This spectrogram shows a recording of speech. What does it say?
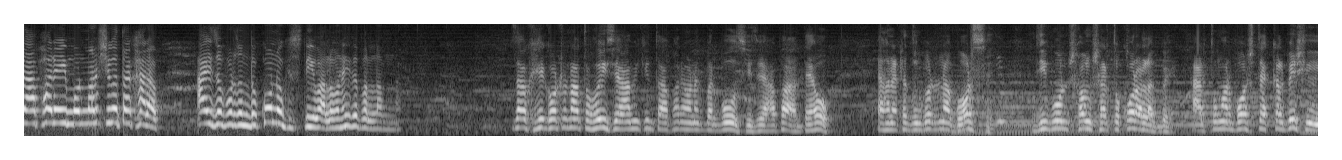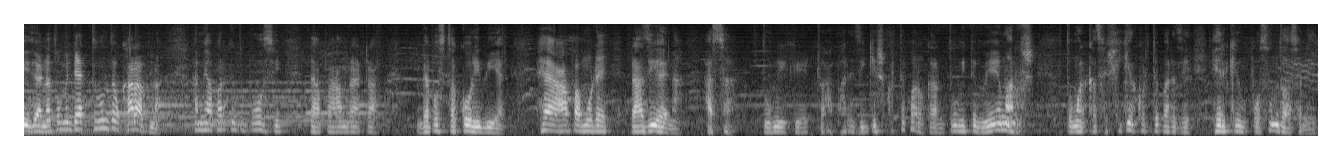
জাফার এই মন মানসিকতা খারাপ আইজও পর্যন্ত কোনো কিছু দিয়ে ভালো বানাইতে পারলাম না। যাক সেই ঘটনা তো হয়েছে আমি কিন্তু আপারে অনেকবার বলছি যে, আপা দেহ এখন একটা দুর্ঘটনা ঘটছে। জীবন সংসার তো করা লাগবে। আর তোমার বয়সটা এককাল বেশি হয়ে যায় না। তুমি দেখতে কিন্তু খারাপ না। আমি আপার কিন্তু বলছি যে, আপা, আমরা একটা ব্যবস্থা করি বিয়ার। হ্যাঁ আপা মোটে রাজি হয় না। আচ্ছা তুমি কি একটু আপারে জিজ্ঞেস করতে পারো? কারণ তুমি তো মেয়ে মানুষ। তোমার কাছে স্বীকার করতে পারে যে, হের কেউ পছন্দ আছে নেই।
